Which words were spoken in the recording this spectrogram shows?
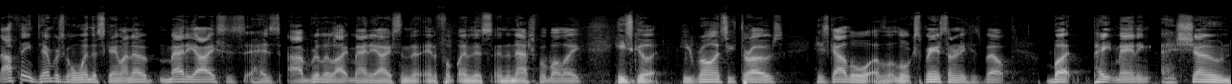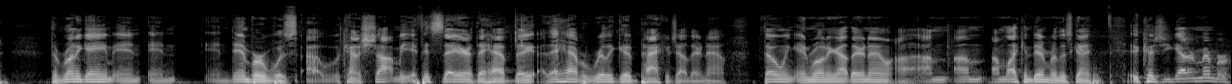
I think Denver's going to win this game. I know Matty Ice is, has. I really like Matty Ice in the in the football in this in the National Football League. He's good. He runs. He throws. He's got a little a little experience underneath his belt. But Peyton Manning has shown the running game and and and Denver was uh, kind of shocked me. If it's there, they have they they have a really good package out there now. Throwing and running out there now. I'm I'm I'm liking Denver in this game because you got to remember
